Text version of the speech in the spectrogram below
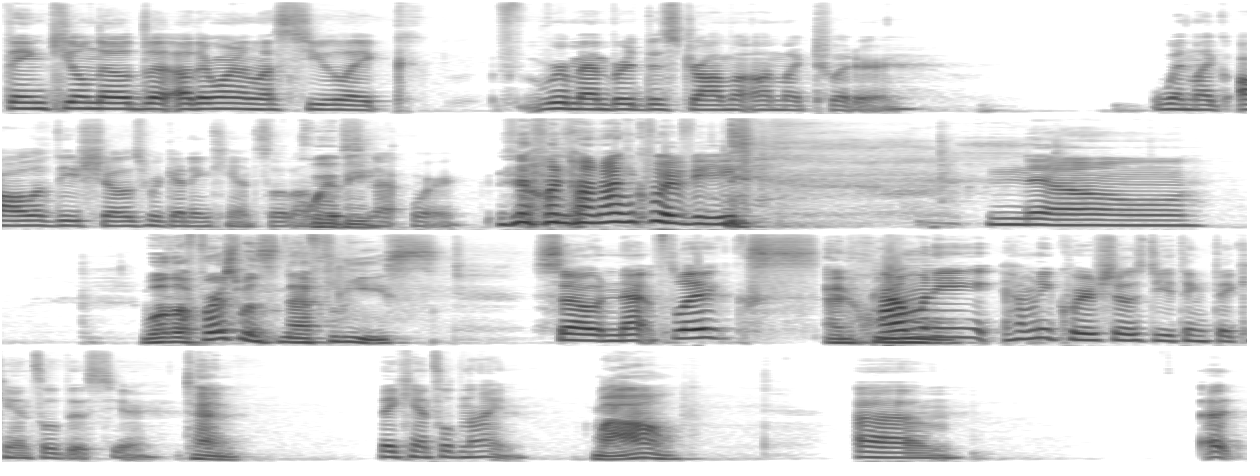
think you'll know the other one unless you like remembered this drama on like Twitter. When like all of these shows were getting canceled on this Quibi. network. No, not on Quibi. no. Well, the first one's Netflix. So Netflix. And how many how many queer shows do you think they canceled this year? 10. They canceled nine. Wow. Um, at,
